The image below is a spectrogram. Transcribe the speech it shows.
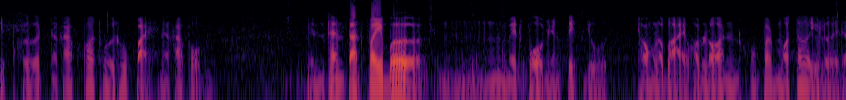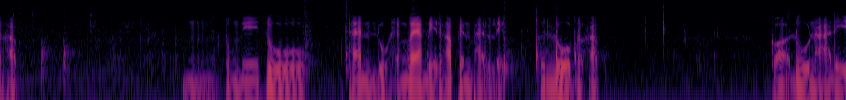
50 เฮิร์ตนะครับ ก็ทั่วทั่วไปนะครับผม เป็นแท่นตัดไฟเบอร์ เม็ดโฟมยังติดอยู่ช่องระบายความร้อนของปั๊มมอเตอร์อยู่เลยนะครับ ตรงนี้ดูแท่นดูแข็งแรงดีนะครับ เป็นแผ่นเหล็กขึ้นรูปนะครับ ก็ดูหนาดี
